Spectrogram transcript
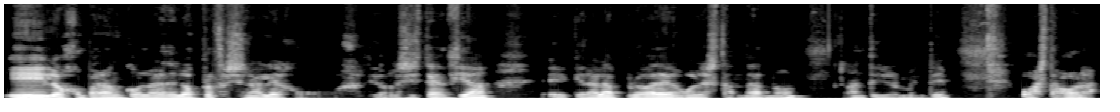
Y los comparan con las de los profesionales como resistencia, eh, que era la prueba del gol estándar, ¿no? Anteriormente o hasta ahora.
